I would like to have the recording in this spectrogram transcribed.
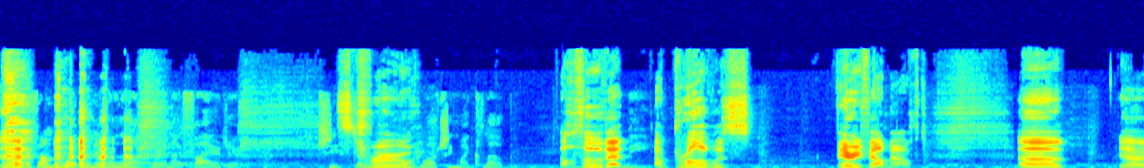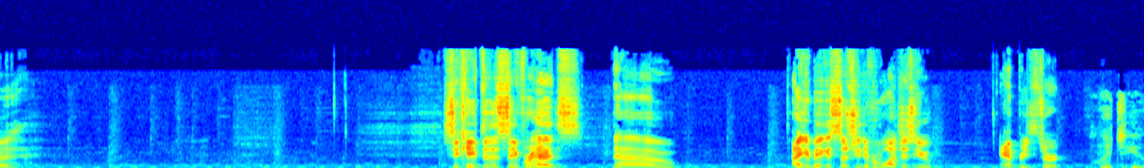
I found the weapon in her locker and I fired her. She's still True. Watching my club. Although that umbrella was very foul-mouthed. Uh, uh. She came to the sea for heads. No. I can make it so she never watches you. And breathes dirt. Would you?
